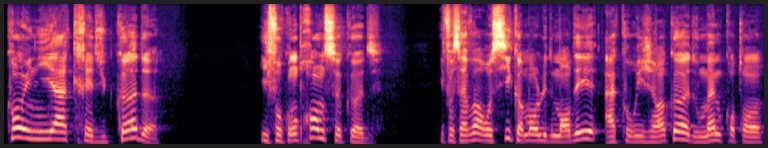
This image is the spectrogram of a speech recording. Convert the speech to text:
Quand une IA crée du code, il faut comprendre ce code. Il faut savoir aussi comment lui demander à corriger un code, ou même quand on...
